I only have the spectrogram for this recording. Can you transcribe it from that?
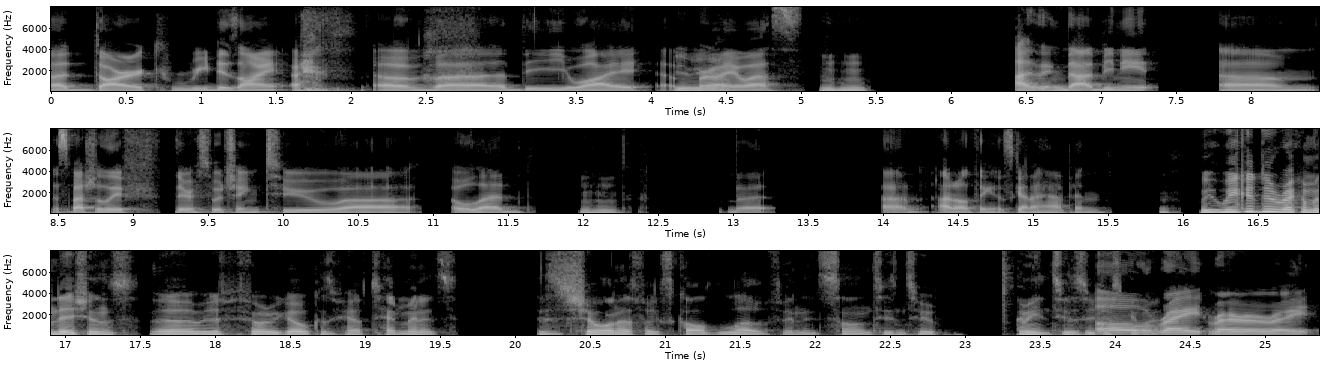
a dark redesign of uh, the UI for go. iOS. Mm-hmm. I think that'd be neat, um, especially if they're switching to uh, OLED. Mm-hmm. But um, I don't think it's gonna happen. We we could do recommendations uh, just before we go because we have ten minutes. This a show on Netflix called Love, and it's on season two. I mean, season two just Oh came out. right, right, right, right.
